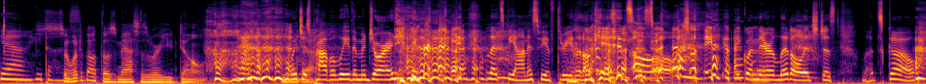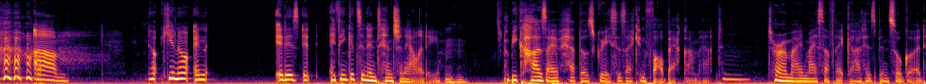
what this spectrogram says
Yeah, He does. So what about those masses where you don't? Which is probably the majority. right? Let's be honest, we have three little kids, especially. like when they're little, it's just, let's go. Um, no, you know, and it is, it. I think it's an intentionality. Mhm. Because I have had those graces, I can fall back on that to remind myself that God has been so good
